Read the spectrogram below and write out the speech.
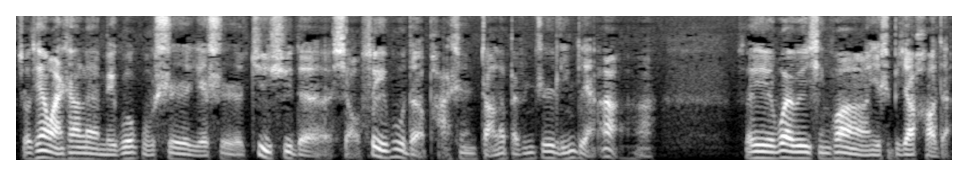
昨天晚上呢，美国股市也是继续的小碎步的爬升，涨了百分之零点二啊，所以外围情况也是比较好的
